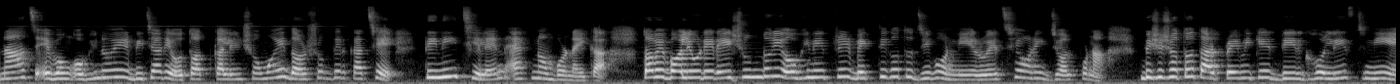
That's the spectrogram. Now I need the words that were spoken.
নাচ এবং অভিনয়ের বিচারেও তৎকালীন সময়ে দর্শকদের কাছে তিনিই ছিলেন এক নম্বর নায়িকা। তবে বলিউডের এই সুন্দরী অভিনেত্রীর ব্যক্তিগত জীবন নিয়ে রয়েছে অনেক জল্পনা। বিশেষত তার প্রেমিকের দীর্ঘ লিস্ট নিয়ে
